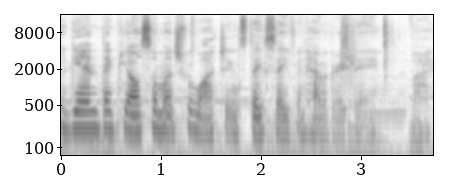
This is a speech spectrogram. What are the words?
Again, thank you all so much for watching. Stay safe and have a great day. Bye.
